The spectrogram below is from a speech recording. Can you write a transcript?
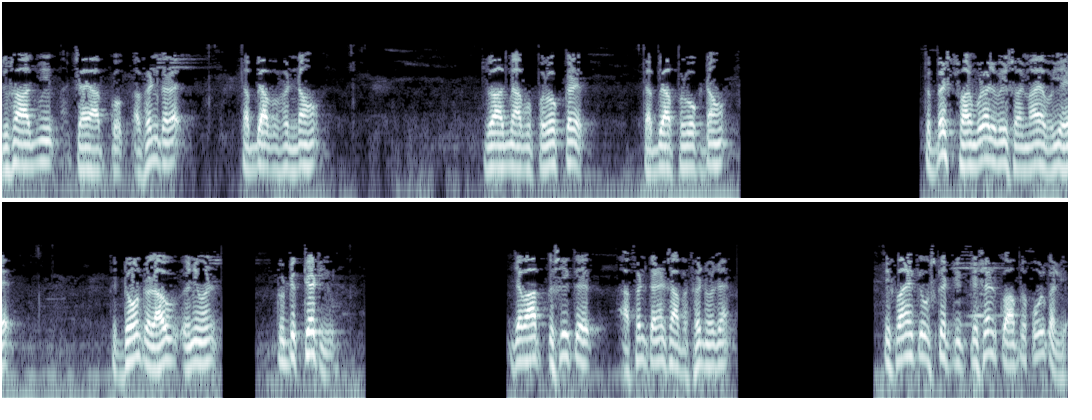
دوسرا آدمی چاہے آپ کو افینڈ کرے تب بھی آپ افینڈ نہ ہوں۔ جو آدمی آپ کو پروک کرے، تب بھی آپ پروک نہ ہوں۔ تو بیسٹ فارمولا جو میری سمجھ میں آیا وہ یہ ہے کہ don't allow anyone to dictate you جب آپ کسی کے افینڈ کرنے سے آپ افینڈ ہو جائیں۔ تو اس معنی کہ اس کے ڈکٹیشن کو آپ نے قبول کر لیا۔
